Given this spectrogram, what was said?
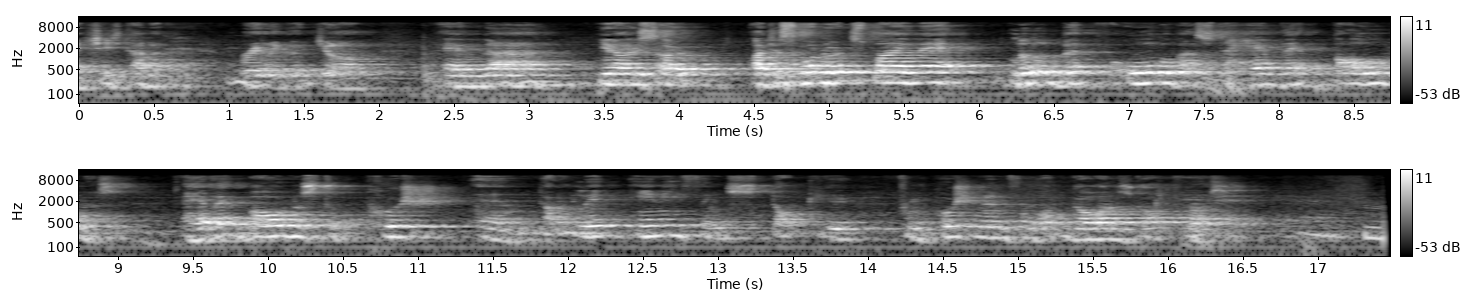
and she's done a really good job. And, uh, you know, so I just want to explain that a little bit for all of us to have that boldness, to have that boldness to push in. Don't let anything stop you from pushing in for what God has got for us. Hmm.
